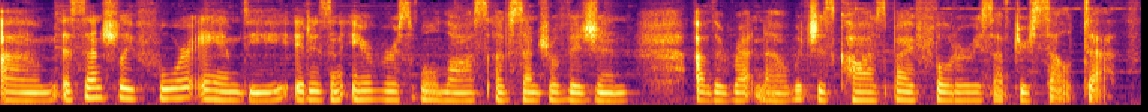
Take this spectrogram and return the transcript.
Um, essentially, for AMD, it is an irreversible loss of central vision of the retina, which is caused by photoreceptor cell death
